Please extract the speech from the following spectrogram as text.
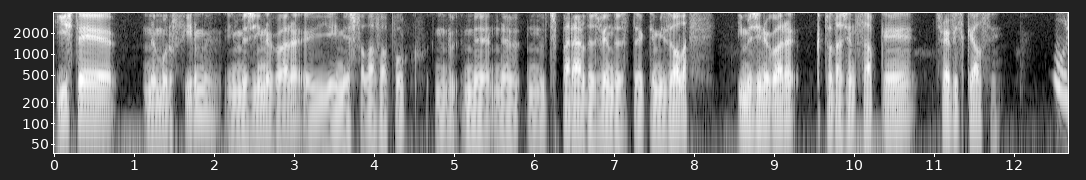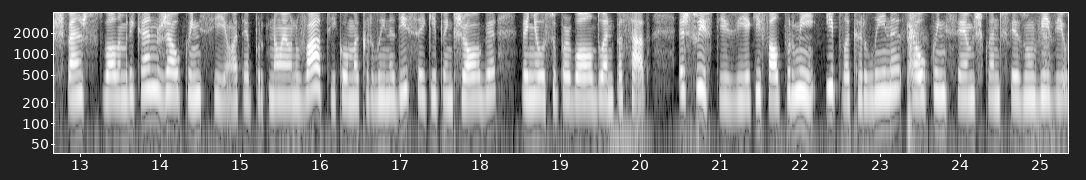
E isto é namoro firme? Imagina agora, e a Inês falava há pouco no, na- na- no disparar das vendas da camisola, imagina agora que toda a gente sabe quem é Travis Kelsey. Os fãs de futebol americano já o conheciam, até porque não é um novato e, como a Carolina disse, a equipa em que joga ganhou o Super Bowl do ano passado. As Swifties, e aqui falo por mim e pela Carolina, só o conhecemos quando fez um vídeo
